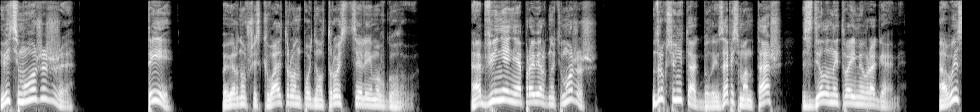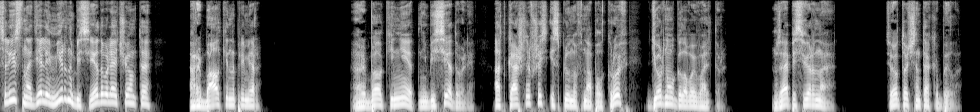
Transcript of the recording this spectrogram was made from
«Ведь можешь же!» «Ты!» Повернувшись к Вальтеру, он поднял трость, целя ему в голову. «Обвинение опровергнуть можешь? Вдруг все не так было, и запись-монтаж, сделанный твоими врагами. А вы с Лис на деле мирно беседовали о чем-то. О рыбалке, например. О рыбалке нет, не беседовали. Откашлявшись и сплюнув на пол кровь, дернул головой Вальтер. Запись верна. Все точно так и было.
